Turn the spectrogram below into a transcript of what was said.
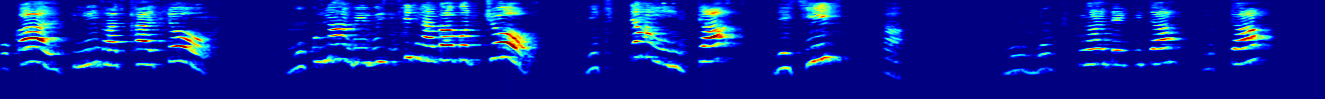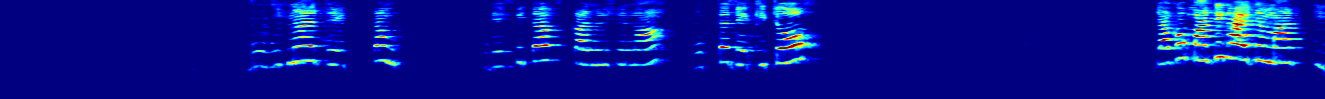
পোকাল, তুমি ভাত খাইছো? বুকুনা বিবিটি নাগা করছ? দেখছা মুখটা দেখি না। বুকুনা দেখিটা মুখটা বুকুনা দেখতাম দেখিটা কানিছে না মুখটা দেখি তো দেখো, মাটি খাইছে মাটি।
